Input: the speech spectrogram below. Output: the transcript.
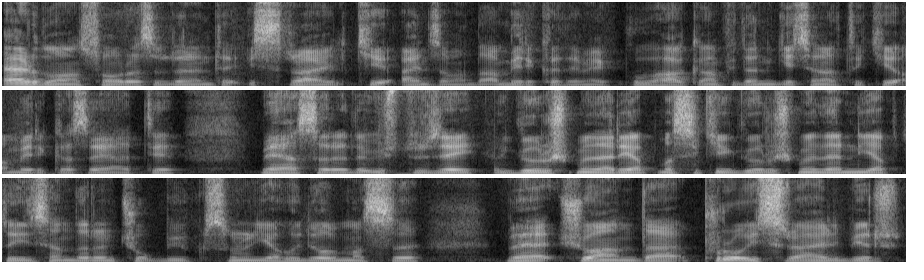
Erdoğan sonrası dönemde İsrail ki aynı zamanda Amerika demek bu. Hakan Fidan'ın geçen haftaki Amerika seyahati Beyaz Saray'da üst düzey görüşmeler yapması ki görüşmelerini yaptığı insanların çok büyük kısmının Yahudi olması ve şu anda pro İsrail bir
